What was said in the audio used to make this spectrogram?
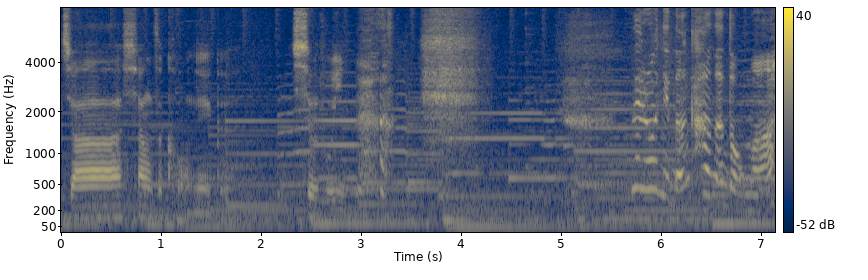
家巷子口那个幸福影院？那时候你能看得懂吗？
